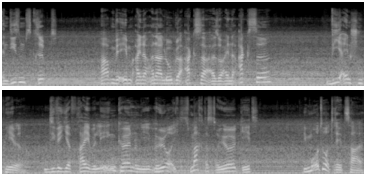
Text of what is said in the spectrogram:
in diesem Skript haben wir eben eine analoge Achse. Also eine Achse wie ein Schubhebel, die wir hier frei belegen können. Und je höher ich das mache, desto höher geht die Motordrehzahl.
